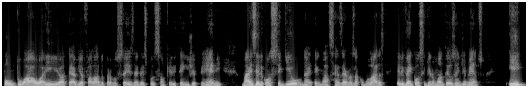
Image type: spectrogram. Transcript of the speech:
pontual aí, eu até havia falado para vocês, né, da exposição que ele tem em GPM, mas ele conseguiu, né, tem umas reservas acumuladas, ele vem conseguindo manter os rendimentos e,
